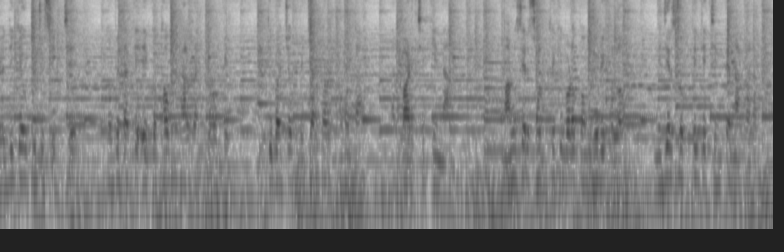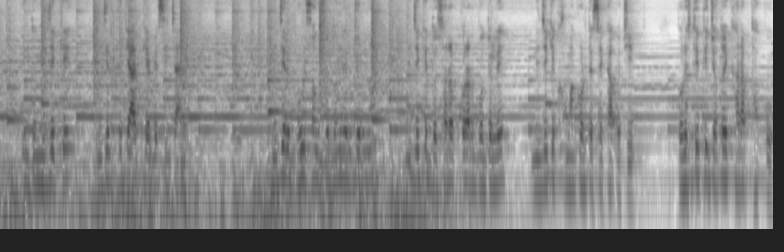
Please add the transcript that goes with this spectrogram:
যদি কেউ কিছু শিখছে, তবে তাকে এই কথাও খেয়াল রাখতে হবে, ইতিবাচক বিচার করার ক্ষমতা তার বাড়ছে কি না। মানুষের সব থেকে বড় কমজোরি হলো নিজের শক্তিকে চিনতে না পারা। কিন্তু নিজেকে, নিজের থেকে আর কে বেশি জানে? নিজের ভুল সংশোধনের জন্য নিজেকে দোষারোপ করার বদলে নিজেকে ক্ষমা করতে শেখা উচিত। পরিস্থিতি যতই খারাপ থাকুক,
